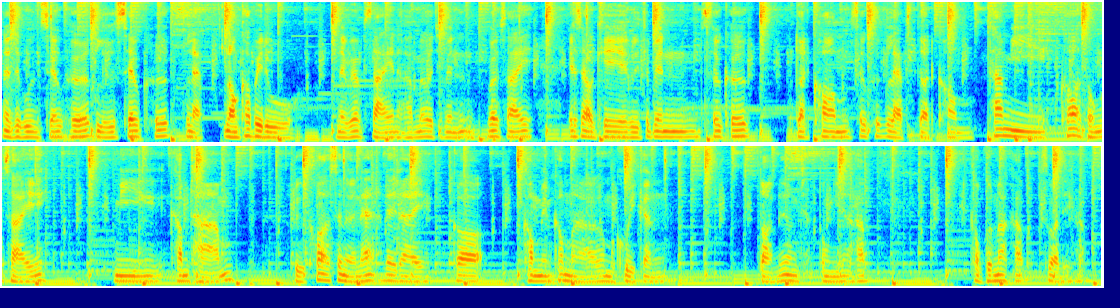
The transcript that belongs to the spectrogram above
ในตระกูล s e l k i r k หรือ s e l k i r k Lab ลองเข้าไปดูในเว็บไซต์นะครับ ไม่ว่าจะเป็นเว็บไซต์ SLK หรือจะเป็น s e l k i r k com s e l k i r k labs com ถ้ามีข้อสงสัย มีคำถาม หรือข้อเสนอแนะใด ๆ ก็คอมเมนต์เข้ามาแล้วมาคุยกัน ต่อเนื่องจากตรงนี้นะครับ ขอบคุณมากครับ สวัสดีครับ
